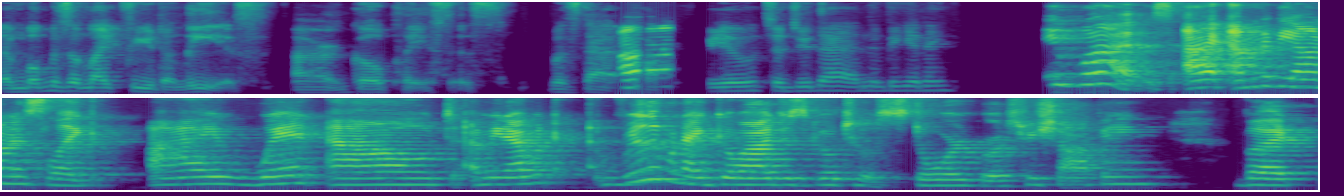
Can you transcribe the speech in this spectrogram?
and what was it like for you to leave or go places? Was that uh, for you to do that in the beginning? It was. I, I'm gonna be honest. Like I went out. I mean, I would really when I go out, I just go to a store, grocery shopping. But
